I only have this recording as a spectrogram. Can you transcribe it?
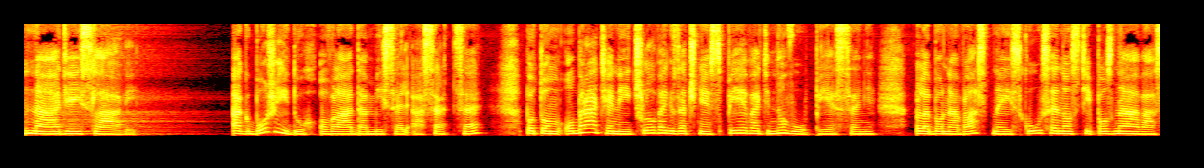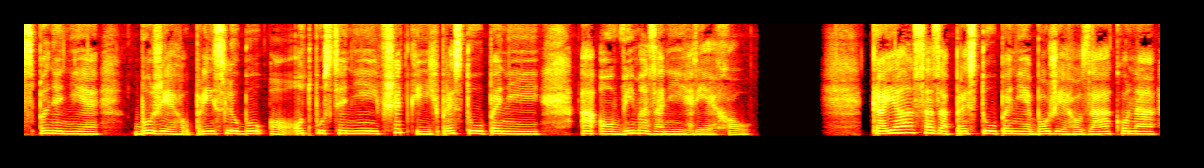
nádej slávy. Ak Boží duch ovláda myseľ a srdce, potom obrátený človek začne spievať novú pieseň, lebo na vlastnej skúsenosti poznáva splnenie Božieho prísľubu o odpustení všetkých prestúpení a o vymazaní hriechov. Kajal sa za prestúpenie Božieho zákona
